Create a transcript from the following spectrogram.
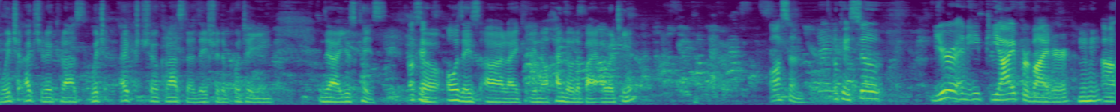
which actually class which actual cluster they should put in their use case. Okay. so all these are like you know handled by our team Awesome. Okay, so you're an API provider Mm-hmm. uh,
